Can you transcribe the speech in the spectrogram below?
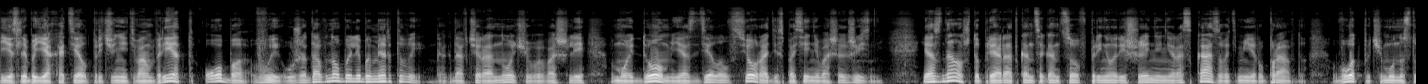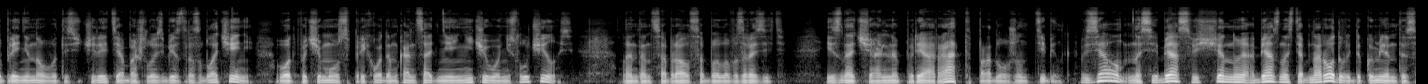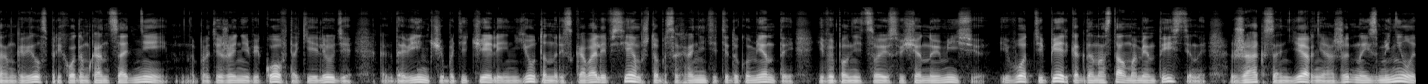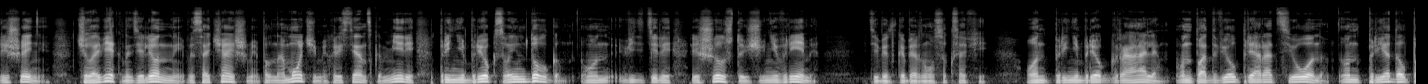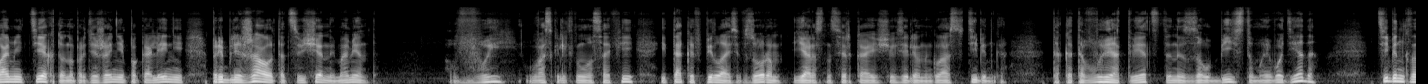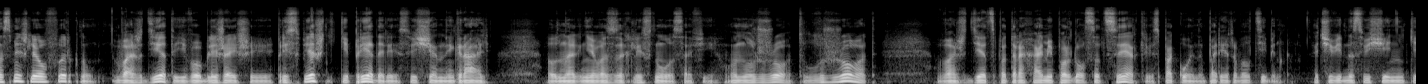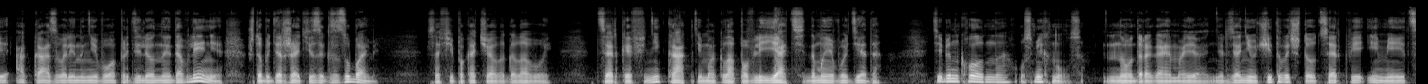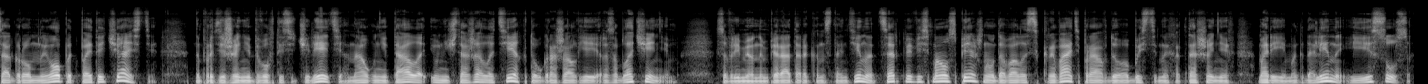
Если бы я хотел причинить вам вред, оба вы уже давно были бы мертвы. Когда вчера ночью вы вошли в мой дом, я сделал все ради спасения ваших жизней. Я знал, что приорат в конце концов принял решение не рассказывать миру правду. Вот почему наступление нового тысячелетия обошлось без разоблачений. Вот почему с приходом конца дней ничего не случилось. Лэндон собрался было возразить. Изначально приорат, продолжил Тибинг, взял на себя священную обязанность обнародовать документы Сангрил с приходом конца дней. На протяжении веков такие люди, как да Винчи, Боттичелли и Ньютон, рисковали всем, чтобы сохранить эти документы и выполнить свою священную миссию. И вот теперь, когда настал момент истины, Жак Саньер неожиданно изменил решение. Человек, наделенный высочайшими полномочиями в христианском мире, пренебрег своим долгом. Он, видите ли, решил, что еще не время. Тибинг обернулся к Софи. Он пренебрег Граалем, он подвел приорат он предал память тех, кто на протяжении поколений приближал этот священный момент. «Вы!» — воскликнула Софи и так и впилась взором яростно сверкающих зеленых глаз Тибинга. «Так это вы ответственны за убийство моего деда?» Тибинг насмешливо фыркнул. «Ваш дед и его ближайшие приспешники предали священный Грааль». Волна гнева захлестнула Софи. «Он лжет, лжет!» «Ваш дед с потрохами продался церкви», — спокойно парировал Тибинг. Очевидно, священники оказывали на него определенное давление, чтобы держать язык за зубами. Софи покачала головой. «Церковь никак не могла повлиять на моего деда». Тибин холодно усмехнулся. «Но, дорогая моя, нельзя не учитывать, что у церкви имеется огромный опыт по этой части. На протяжении двух тысячелетий она угнетала и уничтожала тех, кто угрожал ей разоблачением. Со времен императора Константина церкви весьма успешно удавалось скрывать правду об истинных отношениях Марии Магдалины и Иисуса.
